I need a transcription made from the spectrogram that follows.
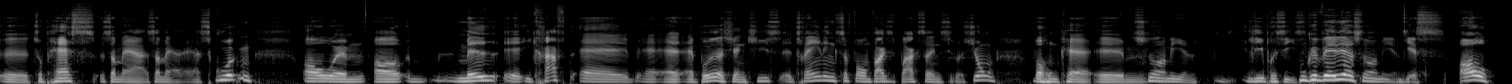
øh, Topaz, som er, som er, er skurken, og, øh, og med øh, i kraft af, af, af både af Shang-Chi's øh, træning, så får hun faktisk bragt sig i en situation, hvor hun kan øh, Slå ham ihjel. lige præcis. Hun kan vælge at slå ham ihjel. Yes. Og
